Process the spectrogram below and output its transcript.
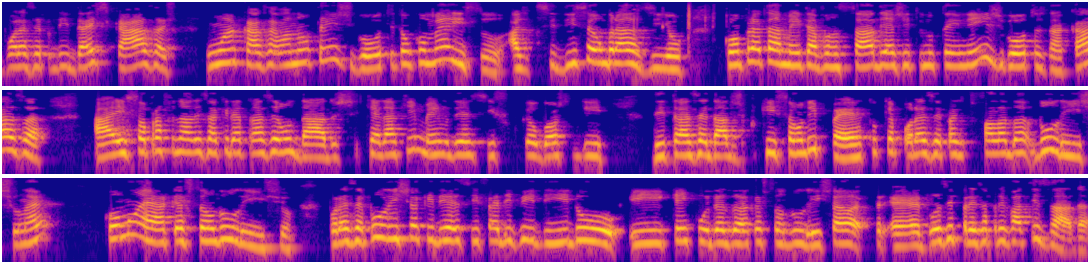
por exemplo, de 10 casas, uma casa ela não tem esgoto. Então, como é isso? A gente se disse é um Brasil completamente avançado e a gente não tem nem esgotos na casa. Aí, só para finalizar, queria trazer um dado, que é daqui mesmo de Recife, porque eu gosto de, de trazer dados que são de perto, que é, por exemplo, a gente fala do, do lixo, né? Como é a questão do lixo? Por exemplo, o lixo aqui de Recife é dividido e quem cuida da questão do lixo é, é duas empresas privatizadas.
